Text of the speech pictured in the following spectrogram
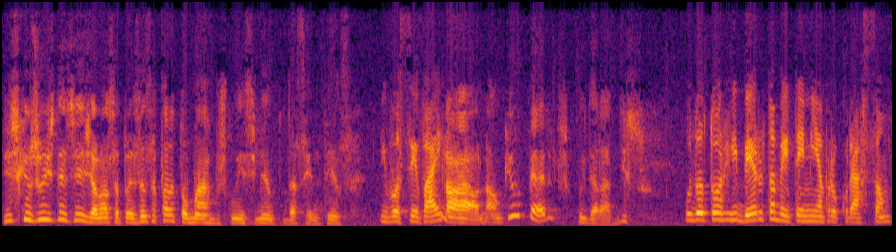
Diz que o juiz deseja a nossa presença para tomarmos conhecimento da sentença. E você vai? Não, não, que o Péricles cuidará disso. O doutor Ribeiro também tem minha procuração.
